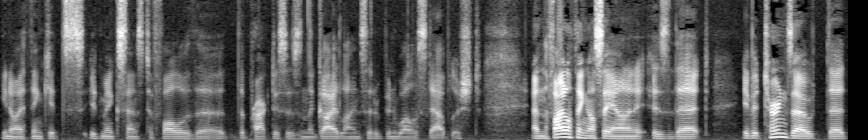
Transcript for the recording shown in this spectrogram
you know, I think it's it makes sense to follow the the practices and the guidelines that have been well established. And the final thing I'll say on it is that if it turns out that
